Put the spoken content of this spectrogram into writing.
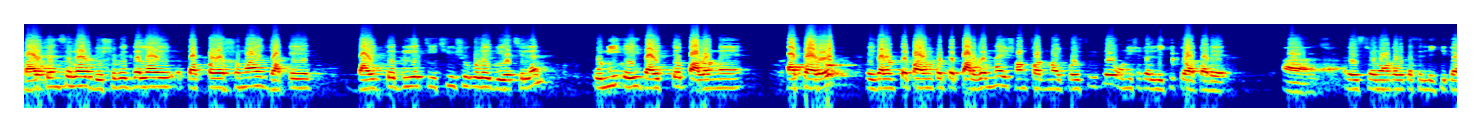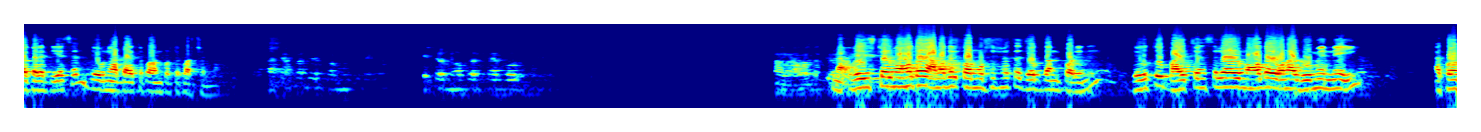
ভাইস চ্যান্সেলর বিশ্ববিদ্যালয় ত্যাগ করার সময় যাকে দায়িত্ব দিয়ে চিঠি ইস্যু করে গিয়েছিলেন, উনি এই দায়িত্ব পালনে অপারক এই দায়িত্ব পালন করতে পারবেন না এই সংকটময় পরিস্থিতিতে। উনি সেটা লিখিত আকারে রেজিস্ট্রার মহোদয়ের কাছে লিখিত আকারে দিয়েছেন যে উনি আর দায়িত্ব পালন করতে পারছেন না। মহোদয় আমাদের কর্মসূচির সাথে যোগদান করেনি। যেহেতু ভাইস চ্যান্সেলর মহোদয় ওনার রুমে নেই, এখন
